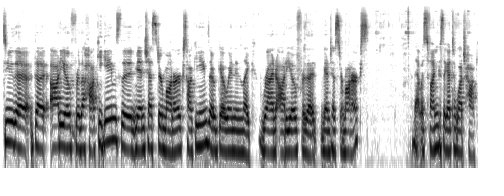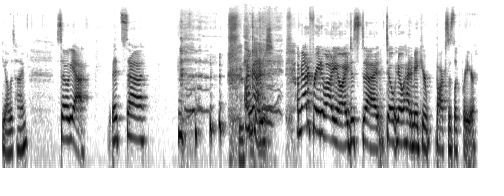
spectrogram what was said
do the the audio for the hockey games, the Manchester Monarchs hockey games. I would go in and like run audio for the Manchester Monarchs. That was fun because I got to watch hockey all the time. So yeah, it's uh I'm, not, I'm not afraid of audio. I just uh, don't know how to make your boxes look prettier.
